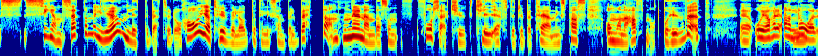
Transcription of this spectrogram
scensätta miljön lite bättre då. Har jag ett huvudlag på till exempel Bettan, hon är den enda som får så akut kli efter typ ett träningspass om hon har haft något på huvudet. Eh, och jag har i alla mm. år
